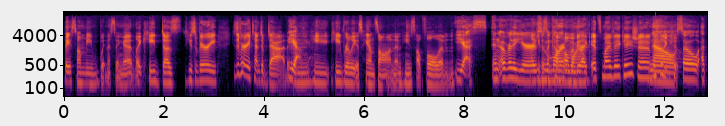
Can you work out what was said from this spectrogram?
based on me witnessing it, like he does, he's a very, he's a very attentive dad. Yeah. And he, he really is hands on and he's helpful. And Yes. And over the years, like, he doesn't come home and be like, it's my vacation. no. Like, so, at,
